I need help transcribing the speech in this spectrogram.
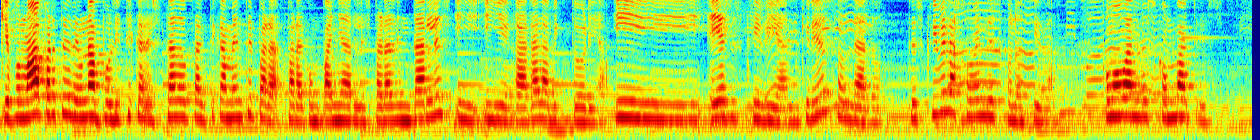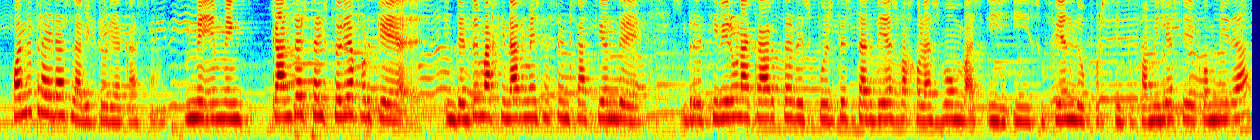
que formaba parte de una política de Estado prácticamente para, para acompañarles, para alentarles y, y, llegar a la victoria. Y ellas escribían, querido soldado, te escribe la joven desconocida, ¿cómo van los combates? ¿Cuándo traerás la victoria a casa? Me, me encanta esta historia porque intento imaginarme esa sensación de recibir una carta después de estar días bajo las bombas y, sufriendo por si tu familia sigue con vida,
